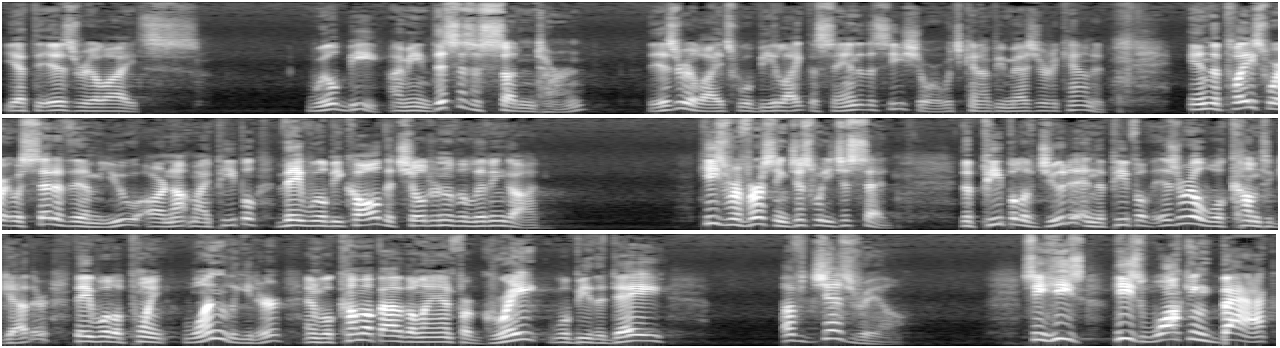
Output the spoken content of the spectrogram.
Yet the Israelites will be. I mean, this is a sudden turn. The Israelites will be like the sand of the seashore, which cannot be measured or counted. In the place where it was said of them, You are not my people, they will be called the children of the living God. He's reversing just what he just said. The people of Judah and the people of Israel will come together. They will appoint one leader and will come up out of the land, for great will be the day of Jezreel. See, he's, he's walking back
